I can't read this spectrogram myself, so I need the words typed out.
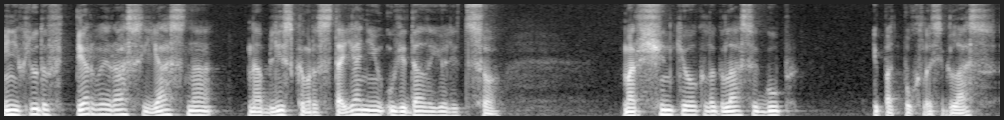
и Нехлюдов в первый раз ясно на близком расстоянии увидал ее лицо. Морщинки около глаз и губ – и подпухлость глаз,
